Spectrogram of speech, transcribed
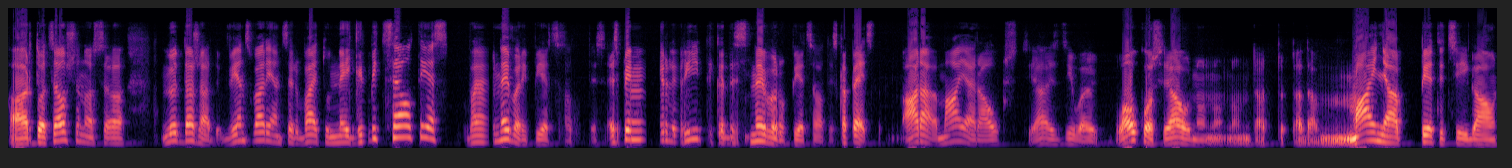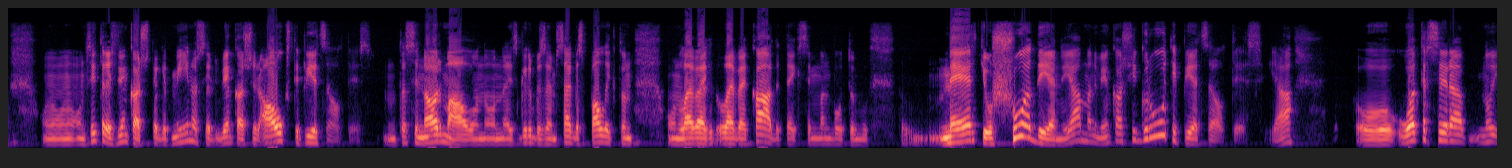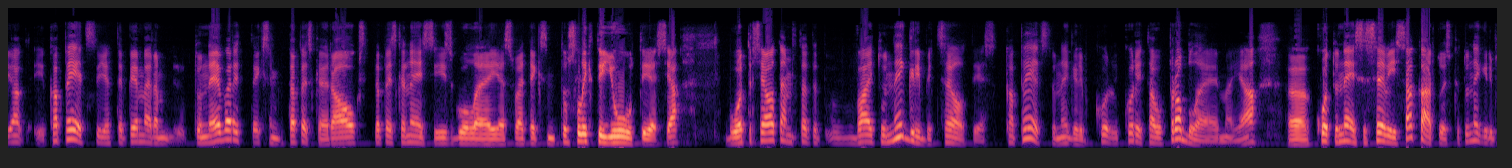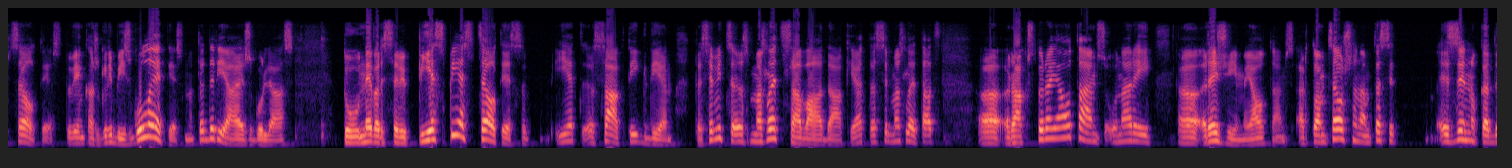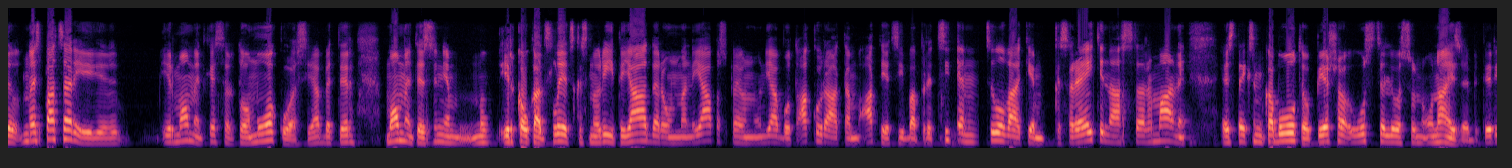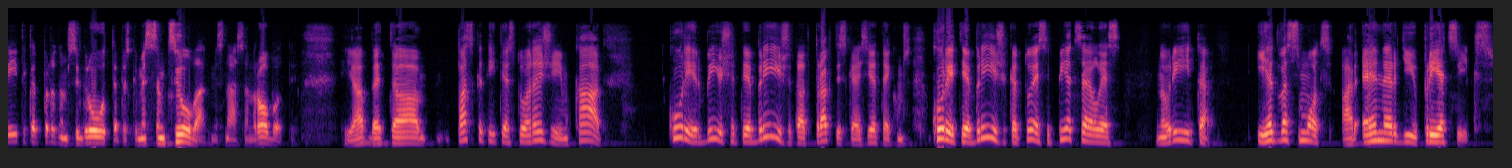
Ar to celšanos uh, ļoti dažādi. Viens variants ir, vai tu negribi celties, vai nevari piecelties. Es piemēram, rīti, kad es nevaru piecelties. Kāpēc? Ārā mājā ir augsts. Ja? Es dzīvoju laukos, jau un, un, un, un tā, tādā maiņā, pieticīgā. Un, un, un citreiz vienkārši tagad mīnus ir vienkārši ir augsti piecelties. Un tas ir normāli, un, un es gribu zem sagas palikt. Un, un lai, vai, lai vai kāda, teiksim, man būtu mērķi uz šodienu, ja? man vienkārši ir grūti piecelties. Ja? Otrs ir, nu, ja, kāpēc, ja te, piemēram, tu nevari, teiksim, tāpēc, ka ir augsts, tāpēc, ka neesi izgulējies, vai, teiksim, tu slikti jūties, ja, Otrs jautājums, tad, vai tu negribi celties? Kāpēc tu negribi? Kur, kur ir tava problēma? Ja? Ko tu neesi sevī sakārtojis, ka tu negribi celties? Tu vienkārši gribi izgulēties, nu tad ir jāizguļās. Tu nevari sevi piespiest celties, iet, sākt ikdienu. Tas jau ir mazliet savādāk. Ja? Tas ir mazliet tāds uh, rakstura jautājums un arī uh, režīma jautājums. Ar tom celšanām tas ir. Es zinu, ka es pats arī ir momenti, kas ar to mokos, ja, bet ir momenti, es viņam, nu, ir kaut kādas lietas, kas no rīta jādara, un man jāpaspēj un, un jābūt akurātam attiecībā pret citiem cilvēkiem, kas rēķinās ar mani. Es, teiksim, kā būtu, piešā uzceļos un, un aizēju, bet ir rīti, kad, protams, ir grūti, tāpēc, ka mēs esam cilvēki, mēs neesam roboti. Ja, bet uh, paskatīties to režīmu, kādu kur ir bijuši tie brīži, tāds praktiskais ieteikums, kur ir tie brīži, kad tu esi piecēlies no rīta, iedvesmots, ar enerģiju, priecīgs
